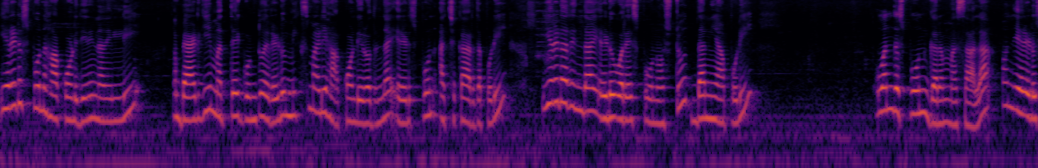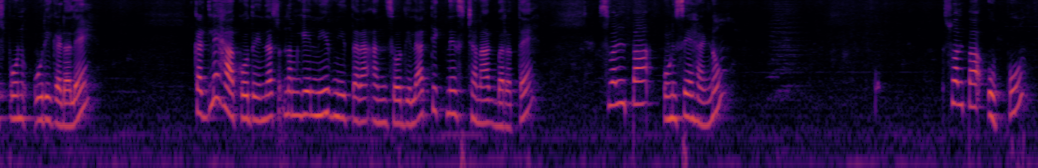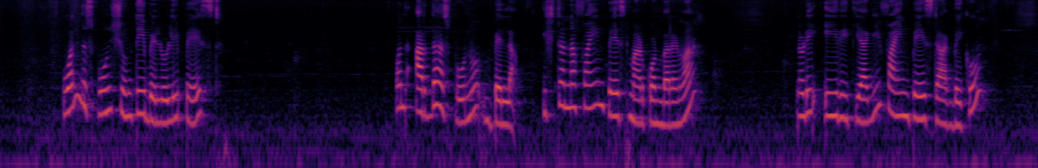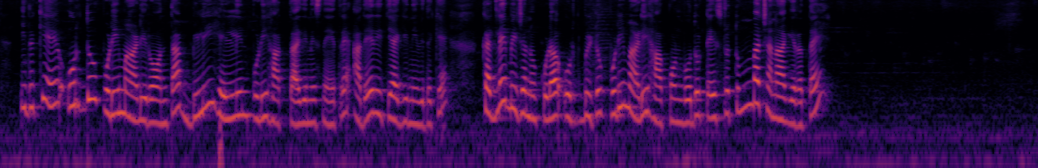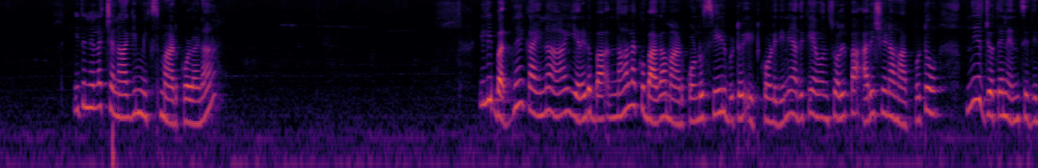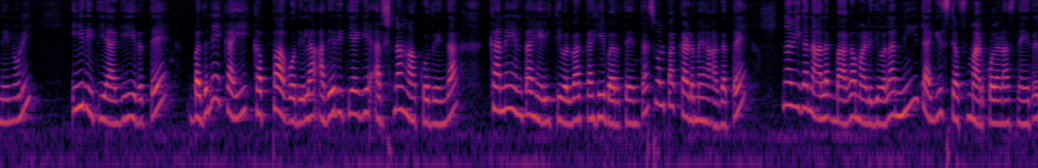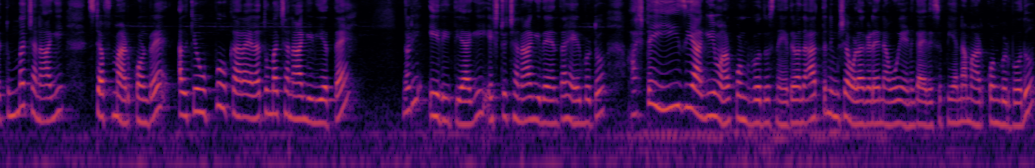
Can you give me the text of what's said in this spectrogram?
ಎರಡು ಸ್ಪೂನ್ ಹಾಕ್ಕೊಂಡಿದ್ದೀನಿ ನಾನಿಲ್ಲಿ ಬ್ಯಾಡ್ಗಿ ಮತ್ತು ಗುಂಟು ಎರಡು ಮಿಕ್ಸ್ ಮಾಡಿ ಹಾಕ್ಕೊಂಡಿರೋದ್ರಿಂದ ಎರಡು ಸ್ಪೂನ್ ಅಚ್ಚ ಖಾರದ ಪುಡಿ ಎರಡರಿಂದ ಎರಡೂವರೆ ಸ್ಪೂನಷ್ಟು ಧನಿಯಾ ಪುಡಿ, ಒಂದು ಸ್ಪೂನ್ ಗರಂ ಮಸಾಲ, ಒಂದು ಎರಡು ಸ್ಪೂನ್ ಉರಿಗಡಲೆ. ಕಡಲೆ ಹಾಕೋದ್ರಿಂದ ನಮಗೆ ನೀರು ನೀರು ಥರ ಅನಿಸೋದಿಲ್ಲ ತಿಕ್ನೆಸ್ ಚೆನ್ನಾಗಿ ಬರುತ್ತೆ. ಸ್ವಲ್ಪ ಹುಣಸೆ ಹಣ್ಣು, ಸ್ವಲ್ಪ ಉಪ್ಪು, ಒಂದು ಸ್ಪೂನ್ ಶುಂಠಿ ಬೆಳ್ಳುಳ್ಳಿ ಪೇಸ್ಟ್, ಒಂದು ಅರ್ಧ ಸ್ಪೂನು ಬೆಲ್ಲ. ಇಷ್ಟನ್ನು ಫೈನ್ ಪೇಸ್ಟ್ ಮಾಡ್ಕೊಂಡು ಬರೋಣವಾ? ನೋಡಿ, ಈ ರೀತಿಯಾಗಿ ಫೈನ್ ಪೇಸ್ಟ್ ಆಗಬೇಕು. ಇದಕ್ಕೆ ಉರ್ದು ಪುಡಿ ಮಾಡಿರೋ ಅಂಥ ಬಿಳಿ ಎಳ್ಳಿನ ಪುಡಿ ಹಾಕ್ತಾ ಇದ್ದೀನಿ ಸ್ನೇಹಿತರೆ. ಅದೇ ರೀತಿಯಾಗಿ ನೀವು ಇದಕ್ಕೆ ಕಡಲೆ ಬೀಜನೂ ಕೂಡ ಹುರಿದ್ಬಿಟ್ಟು ಪುಡಿ ಮಾಡಿ ಹಾಕ್ಕೊಳ್ಬೋದು. ಟೇಸ್ಟು ತುಂಬ ಚೆನ್ನಾಗಿರುತ್ತೆ. ಇದನ್ನೆಲ್ಲ ಚೆನ್ನಾಗಿ ಮಿಕ್ಸ್ ಮಾಡ್ಕೊಳ್ಳೋಣ ಇಲ್ಲಿ ಬದನೆಕಾಯಿನ ಎರಡು ಬಾ, ನಾಲ್ಕು ಭಾಗ ಮಾಡಿಕೊಂಡು ಸೀಳ್ಬಿಟ್ಟು ಇಟ್ಕೊಂಡಿದ್ದೀನಿ. ಅದಕ್ಕೆ ಒಂದು ಸ್ವಲ್ಪ ಅರಿಶಿಣ ಹಾಕ್ಬಿಟ್ಟು ನೀರು ಜೊತೆ ನೆನೆಸಿದ್ದೀನಿ ನೋಡಿ. ಈ ರೀತಿಯಾಗಿ ಇರುತ್ತೆ. ಬದನೆಕಾಯಿ ಕಪ್ಪಾಗೋದಿಲ್ಲ ಅದೇ ರೀತಿಯಾಗಿ ಅರಿಶಿನ ಹಾಕೋದ್ರಿಂದ ಕನೆ ಅಂತ ಹೇಳ್ತೀವಲ್ವ, ಕಹಿ ಬರುತ್ತೆ ಅಂತ ಸ್ವಲ್ಪ ಕಡಿಮೆ ಆಗುತ್ತೆ. ನಾವೀಗ ನಾಲ್ಕು ಭಾಗ ಮಾಡಿದ್ದೀವಲ್ಲ ನೀಟಾಗಿ ಸ್ಟಫ್ ಮಾಡ್ಕೊಳ್ಳೋಣ ಸ್ನೇಹಿತರೆ. ತುಂಬ ಚೆನ್ನಾಗಿ ಸ್ಟಫ್ ಮಾಡಿಕೊಂಡ್ರೆ ಅದಕ್ಕೆ ಉಪ್ಪು, ಖಾರ ಎಲ್ಲ ತುಂಬ ಚೆನ್ನಾಗಿ ಹಿಡಿಯುತ್ತೆ. ನೋಡಿ, ಈ ರೀತಿಯಾಗಿ ಎಷ್ಟು ಚೆನ್ನಾಗಿದೆ ಅಂತ ಹೇಳ್ಬಿಟ್ಟು ಅಷ್ಟೇ ಈಸಿಯಾಗಿ ಮಾಡ್ಕೊಂಡ್ಬಿಡ್ಬೋದು ಸ್ನೇಹಿತರೆ. ಒಂದು ಹತ್ತು ನಿಮಿಷ ಒಳಗಡೆ ನಾವು ಎಣ್ಗಾಯಿ ರೆಸಿಪಿಯನ್ನು ಮಾಡ್ಕೊಂಡ್ಬಿಡ್ಬೋದು.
